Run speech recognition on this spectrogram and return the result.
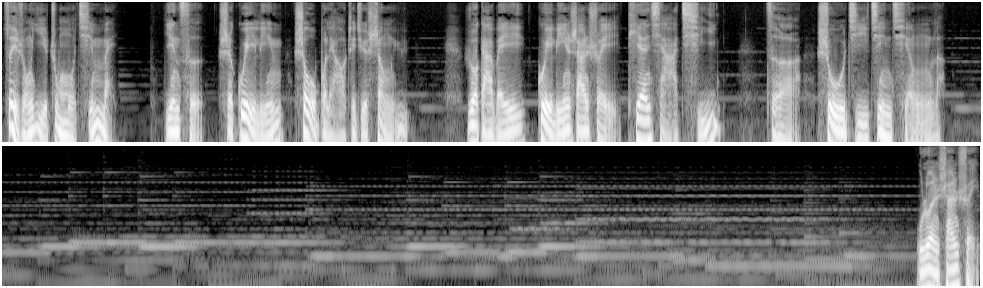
最容易注目其美，因此使桂林受不了这句盛誉。若改为桂林山水天下奇，则书籍尽情了。无论山水、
